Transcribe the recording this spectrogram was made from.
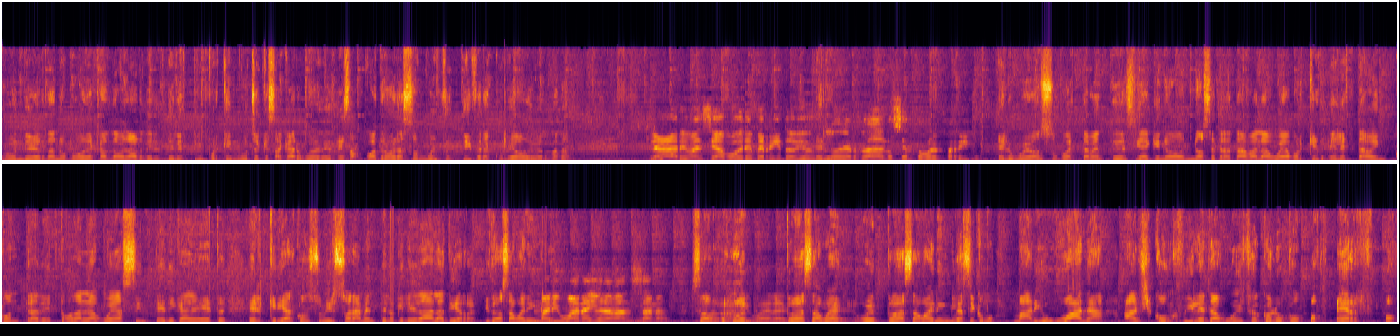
weón, de verdad no puedo dejar de hablar del, del stream porque hay mucho que sacar, weón. Esas cuatro horas son muy fructíferas, culiado, de verdad. Claro, más encima, pobre perrito. Yo, El- yo de verdad lo siento por el perrito. El weón supuestamente decía que no, no se trataba la wea porque él estaba en contra de todas las weas sintéticas. Esto- Él quería consumir solamente lo que le da a la tierra. Y toda esa wea en inglés. Marihuana y una manzana. So- Marihuana. toda esa wea, toda esa wea en inglés, así como marihuana and confile the with of earth, of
